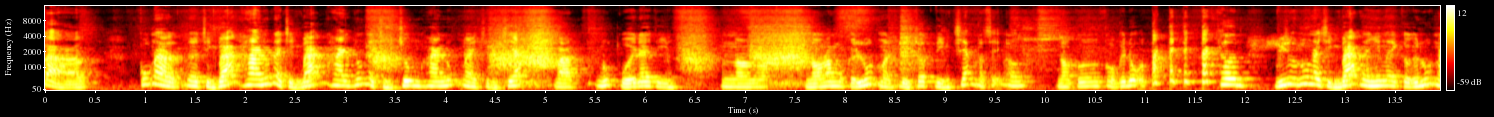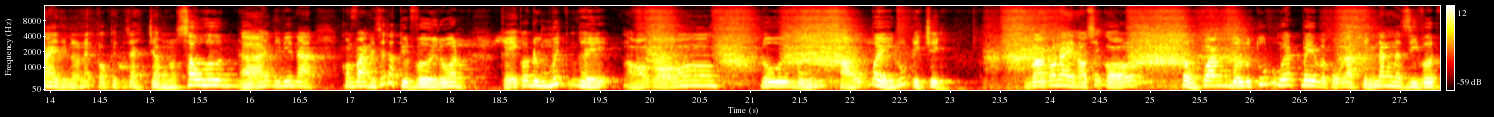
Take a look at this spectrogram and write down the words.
cả cũng là ờ, chỉnh bát hai nút này chỉnh bát hai nút này chỉnh chung hai nút này chỉnh chép. Và nút cuối đây thì nó nó là một cái nút mà để cho tiếng chép nó sẽ nó nó có, có cái độ tách tách tách tách hơn. Ví dụ nút này chỉnh bát này như này có cái nút này thì nó lại có cái giải trầm nó sâu hơn. Đấy, thế nên là con vang này rất là tuyệt vời luôn. Cái có đường mic cũng thế, nó có đôi bốn, sáu, bảy nút để chỉnh. Và con này nó sẽ có tổng quang bluetooth usb và có cả tính năng là gì vượt.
